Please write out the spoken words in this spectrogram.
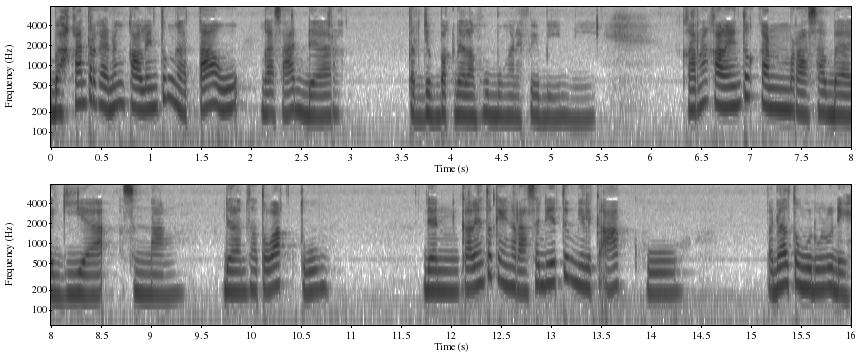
Bahkan terkadang kalian tuh nggak tahu nggak sadar terjebak dalam hubungan FWB ini. Karena kalian tuh kan merasa bahagia senang dalam satu waktu dan kalian tuh kayak ngerasa dia tuh milik aku. Padahal tunggu dulu deh.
